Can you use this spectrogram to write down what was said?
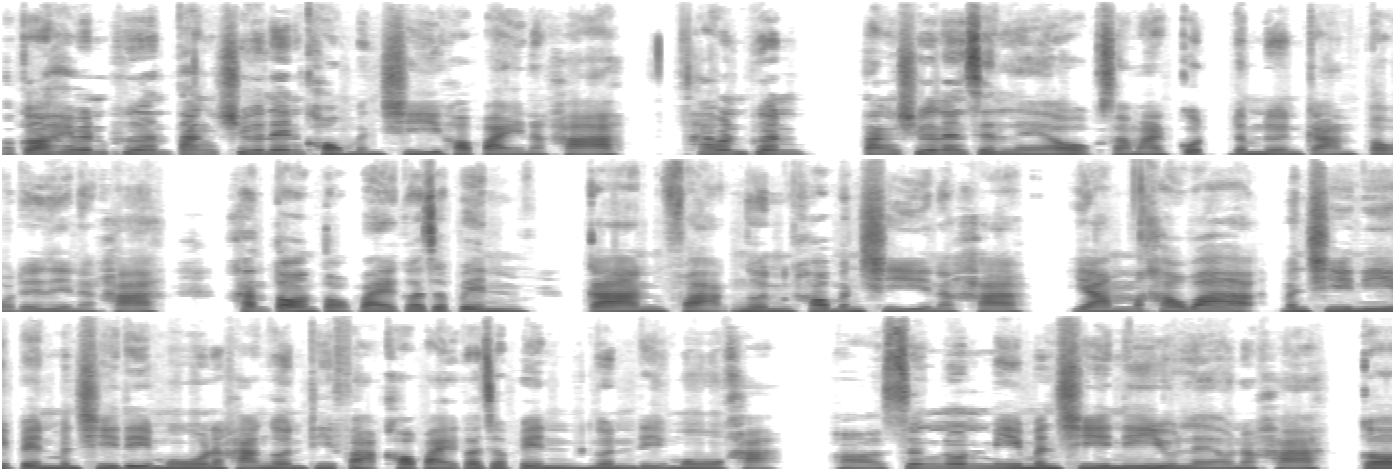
แล้วก็ให้เพื่อนๆ ตั้งชื่อเล่นของบัญชีเข้าไปนะคะ ถ้าเพื่อนๆ ตั้งชื่อเล่นเสร็จแล้ว สามารถกดดำเนินการต่อได้เลยนะคะ ขั้นตอนต่อไปก็จะเป็น การฝากเงินเข้าบัญชีนะคะ ย้ำนะคะว่าบัญชีนี้เป็นบัญชีเดโมนะคะ เงินที่ฝากเข้าไปก็จะเป็นเงินเดโมค่ะซึ่งนุ่นมีบัญชีนี้อยู่แล้วนะคะ ก็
